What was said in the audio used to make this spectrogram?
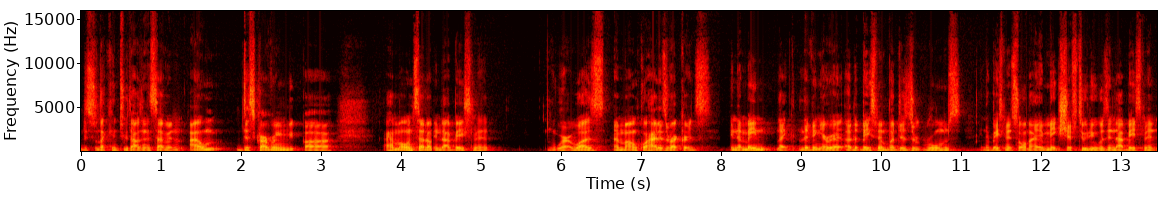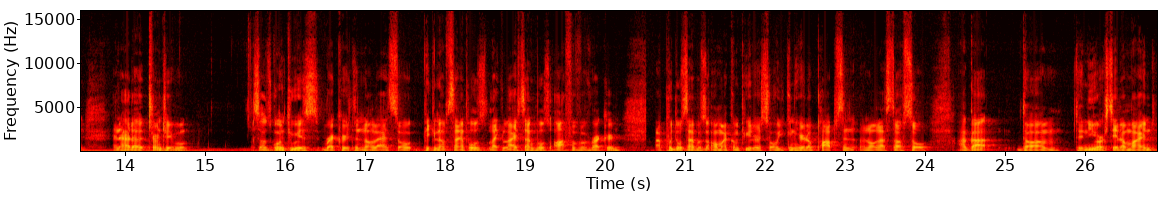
This was like in 2007. I'm discovering. Uh, I had my own setup in that basement where I was, and my uncle had his records in the main like living area of the basement, but just rooms in the basement. So my makeshift studio was in that basement, and I had a turntable. So I was going through his records and all that. So picking up samples, like live samples off of a record. I put those samples on my computer so you can hear the pops and, and all that stuff. So I got the um, the New York State of Mind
